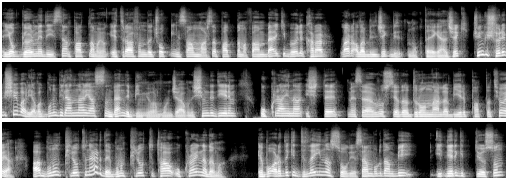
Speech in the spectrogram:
E, yok görmediysen patlama. Yok etrafında çok insan varsa patlama falan. Belki böyle kararlar alabilecek bir noktaya gelecek. Çünkü şöyle bir şey var ya bak bunu bilenler yazsın. Ben de bilmiyorum bunun cevabını. Şimdi diyelim Ukrayna işte mesela Rusya'da dronlarla bir yeri patlatıyor ya. Abi bunun pilotu nerede? Bunun pilotu ta Ukrayna'da mı? E bu aradaki delay nasıl oluyor? Sen buradan bir ileri git diyorsun.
